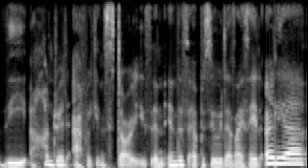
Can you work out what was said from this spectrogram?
the 100 African stories. And in this episode, as I said earlier,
